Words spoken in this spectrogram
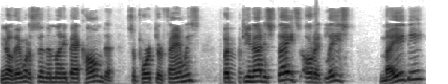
You know, they want to send the money back home to support their families. But the United States ought at least maybe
